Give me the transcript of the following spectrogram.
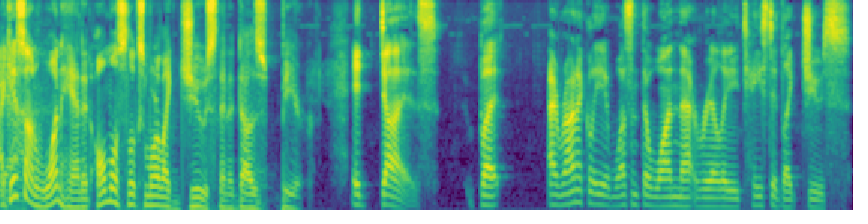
I guess on one hand, it almost looks more like juice than it does beer. It does, but ironically, it wasn't the one that really tasted like juice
